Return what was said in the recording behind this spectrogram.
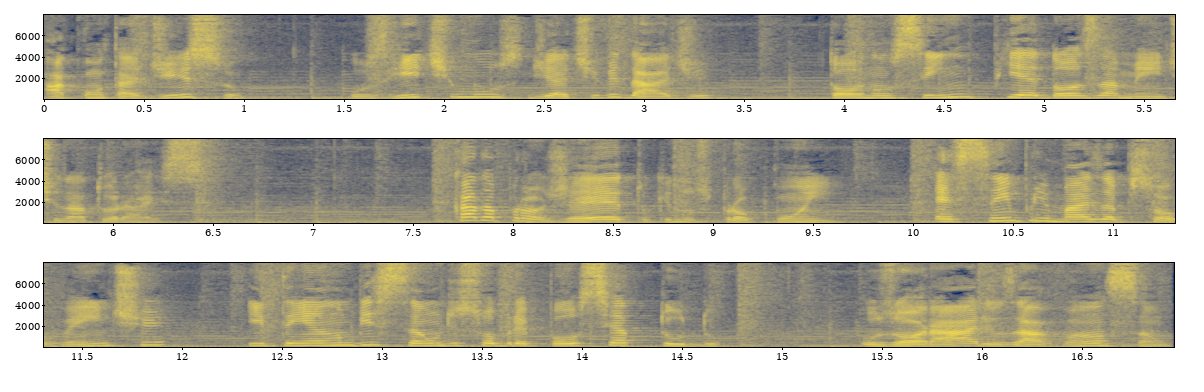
A conta disso, os ritmos de atividade tornam-se impiedosamente naturais. Cada projeto que nos propõe é sempre mais absolvente e tem a ambição de sobrepor-se a tudo. Os horários avançam,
